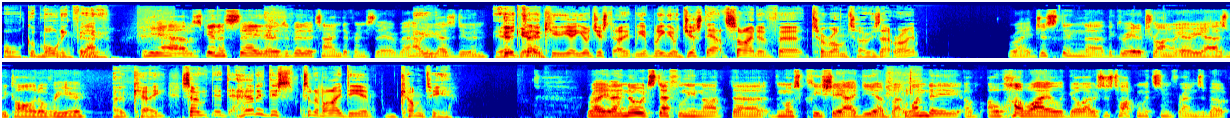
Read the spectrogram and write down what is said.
or good morning for Good you. af- Yeah, I was gonna say there's a bit of a time difference there, but how are you guys doing? good, thank you. Yeah, you're just, I believe you're just outside of uh, Toronto. Is that right? Right, just in uh, the Greater Toronto area, as we call it over here. Okay. So, how did this sort of idea come to you? Right, I know it's definitely not the the most cliche idea, but one day a, a while ago, I was just talking with some friends about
